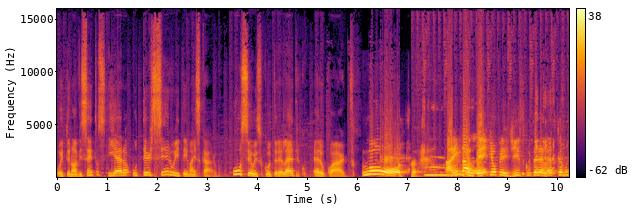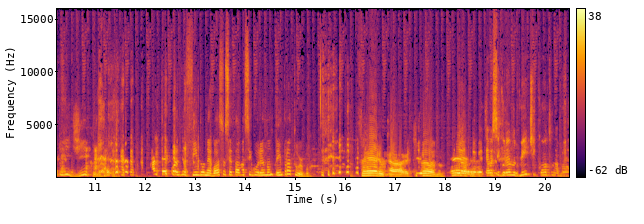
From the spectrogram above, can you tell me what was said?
8.900 e era o terceiro item mais caro. O seu scooter elétrico era o quarto. Nossa! Ainda bem que eu perdi. Scooter elétrico é muito ridículo. Até quase o fim do negócio você tava segurando um tempo pra turbo. Sério, cara. Que ano. É, tava segurando 20 conto na mão.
